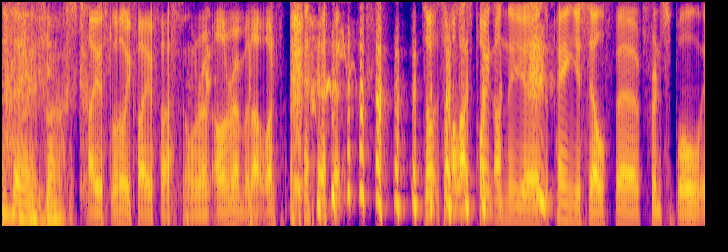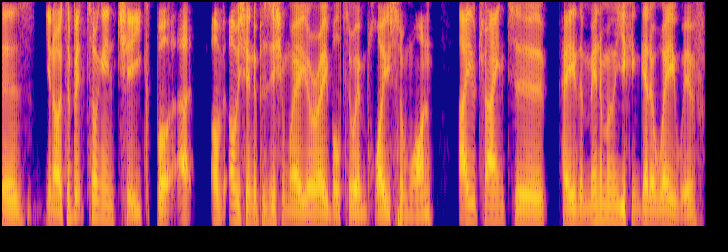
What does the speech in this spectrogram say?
fire fast. hire slowly, fire fast. I'll, rem- I'll remember that one. so, so my last point on the uh, the paying yourself uh, principle is, you know, it's a bit tongue in cheek, but uh, obviously in a position where you're able to employ someone, are you trying to pay the minimum you can get away with,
